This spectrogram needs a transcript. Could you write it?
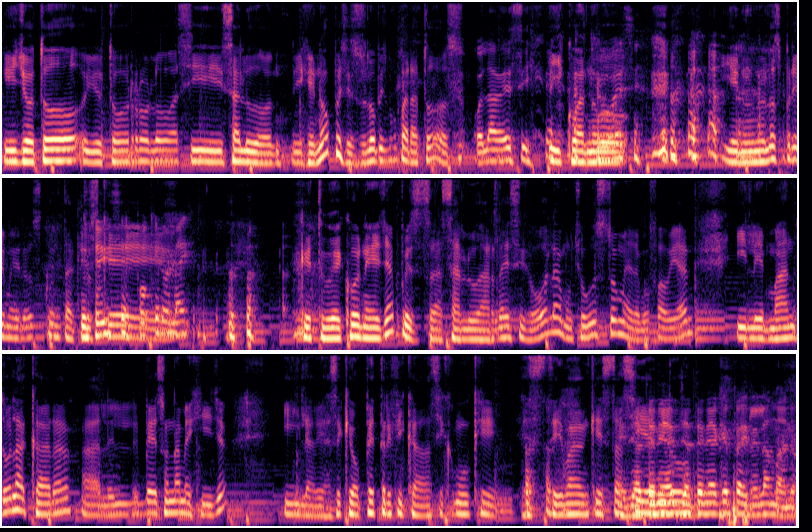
y yo todo, yo todo rolo así saludón. Dije, no, pues eso es lo mismo para todos. Hola, Bessie. Y ¿Qué cuando, y en uno de los primeros ¿Qué contactos se dice? que, Poker online. Que tuve con ella, pues a saludarla, decir, hola, mucho gusto, me llamo Fabián. Y le mando la cara, a darle el beso en la mejilla. Y la vieja se quedó petrificada, así como que, este man, ¿qué está Ya haciendo? tenía, ya tenía que pedirle la mano.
